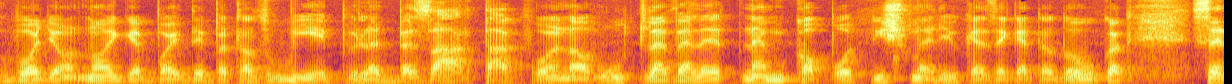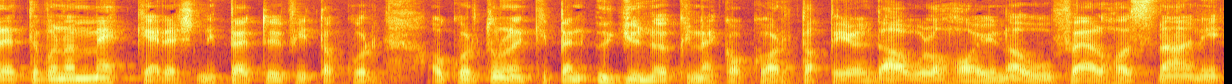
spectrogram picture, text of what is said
vagy a Neugebäudebet az új épületbe zárták volna, útlevelet nem kapott, ismerjük ezeket a dolgokat, szerette volna megkeresni Petőfit, akkor, akkor tulajdonképpen ügynöknek akarta például a hajnaú felhasználni.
